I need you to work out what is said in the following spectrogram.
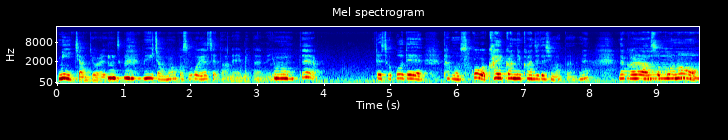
みーちゃん」って言われてるんですけどうんみーちゃんなんかすごい痩せたねみたいな言われて、でそこで多分そこが快感に感じてしまったんですね。だからそこの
